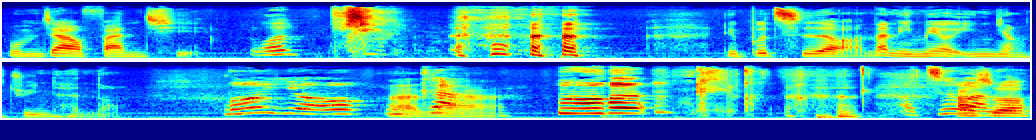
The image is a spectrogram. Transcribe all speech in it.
我们家有番茄。我，你不吃哦？那你没有营养均衡哦。我有，你看。他说：“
